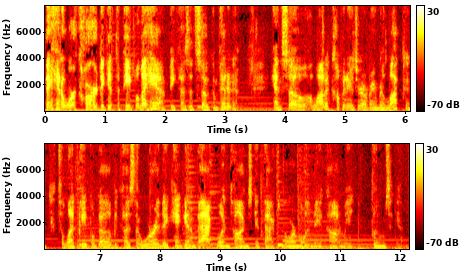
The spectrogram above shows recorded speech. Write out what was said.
they had to work hard to get the people they have because it's so competitive. And so a lot of companies are going to be reluctant to let people go because they're worried they can't get them back when times get back to normal and the economy booms again.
